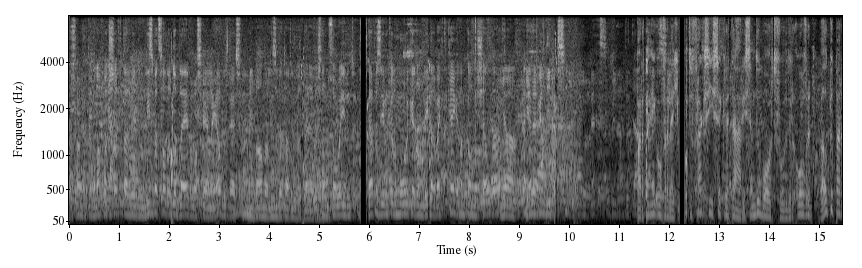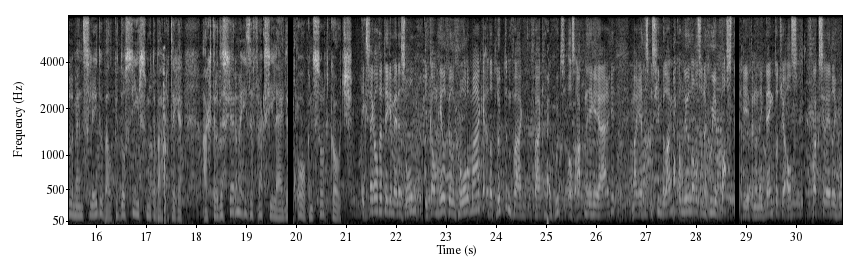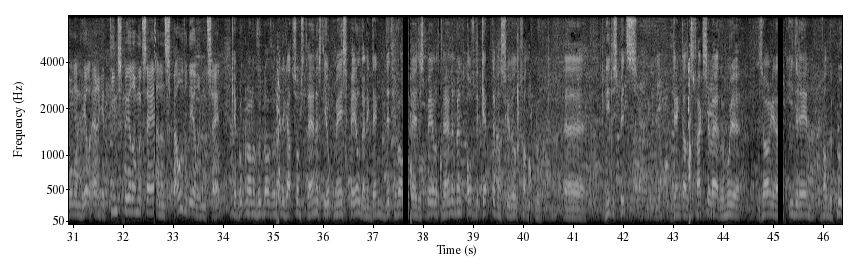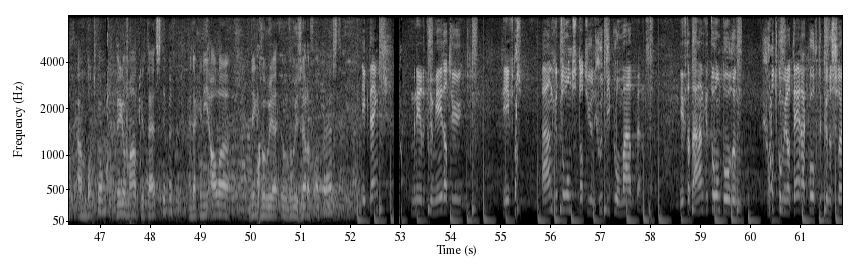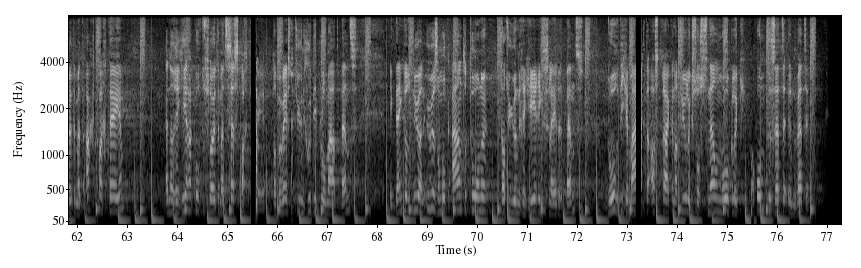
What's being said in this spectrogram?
Dus dan hangt er vanaf wat chef daar wil doen. Lisbeth zal er willen blijven waarschijnlijk, hè, bedrijfsleven. neem aan dat Lisbeth daar wil blijven. Dus dan zou we eventueel, chef is eventueel een mogelijkheid om Lee daar weg te krijgen en dan kan Michel daar. Ja, en jij- eventueel die Bessie. Partijoverleg met de fractiesecretaris en de woordvoerder over welke parlementsleden welke dossiers moeten behartigen. Achter de schermen is de fractieleider ook een soort coach. Ik zeg altijd tegen mijn zoon, je kan heel veel golen maken en dat lukt hem vaak, vaak heel goed als 8, 9-jarige. Maar het is misschien belangrijk om nu en dan eens een goede pas te geven. En ik denk dat je als fractieleider gewoon een heel erge teamspeler moet zijn en een spelverdeler moet zijn. Ik heb ook nog een voetbalverleden. Gaat soms trainers die ook meespeelden. En ik denk in dit geval dat je de speler-trainer bent of de captain als je wilt van de ploeg. Eh, niet de spits. Ik denk dat als fractieleider moet je zorgen dat iedereen van de ploeg aan bod komt op regelmatige tijdstippen. En dat je niet alle dingen voor, je, voor jezelf opeist. Ik denk, meneer de premier, dat u heeft aangetoond dat u een goed diplomaat bent. U heeft dat aangetoond door een groot communautair akkoord te kunnen sluiten met acht partijen en een regeerakkoord te sluiten met zes partijen. Dat bewijst dat u een goed diplomaat bent. Ik denk dat het nu aan u is om ook aan te tonen dat u een regeringsleider bent, door die gemaakte afspraken natuurlijk zo snel mogelijk om te zetten in wetten.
